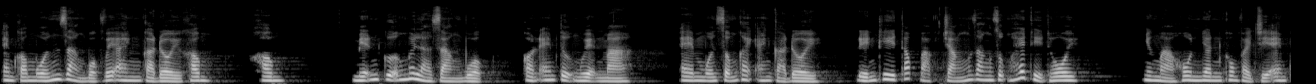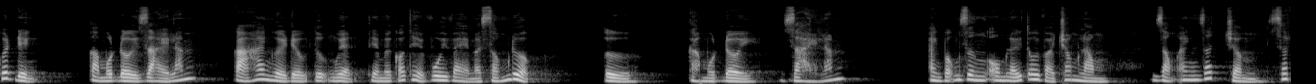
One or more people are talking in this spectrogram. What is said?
em có muốn ràng buộc với anh cả đời không? Không. Miễn cưỡng mới là ràng buộc, còn em tự nguyện mà. Em muốn sống cạnh anh cả đời, Đến khi tóc bạc trắng răng rụng hết thì thôi. Nhưng mà hôn nhân không phải chỉ em quyết định. Cả một đời dài lắm Cả hai người đều tự nguyện Thì mới có thể vui vẻ mà sống được. Ừ, cả một đời dài lắm. Anh bỗng dưng ôm lấy tôi vào trong lòng. Giọng anh rất trầm, rất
